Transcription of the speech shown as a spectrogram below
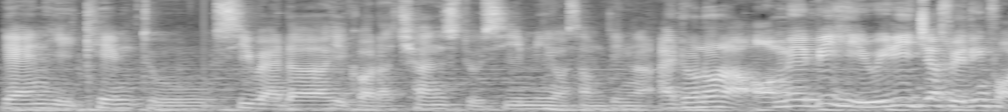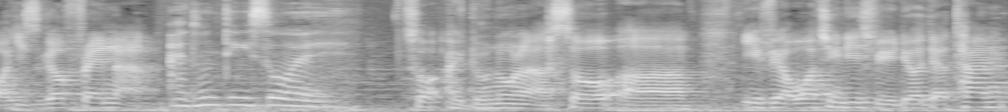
Then he came to see whether he got a chance to see me or something. lah. I don't know. lah. Or maybe he really just waiting for his girlfriend. lah. I don't think so eh. So I don't know. lah. So uh, if you're watching this video, that time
